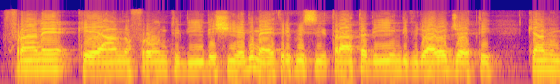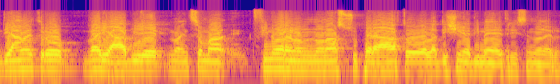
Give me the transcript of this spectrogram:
frane che hanno fronti di decine di metri, qui si tratta di individuare oggetti che hanno un diametro variabile, ma insomma finora non, non ha superato la decina di metri se non erro.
